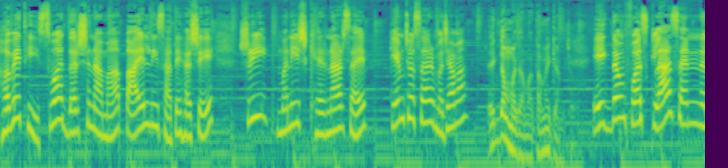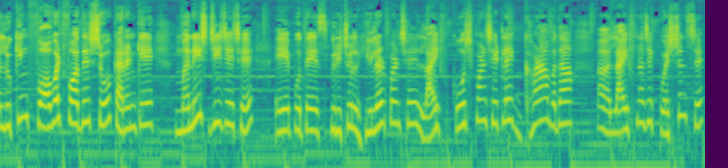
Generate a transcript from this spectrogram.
હવેથી સ્વદર્શનામાં પાયલની સાથે હશે શ્રી મનીષ ખેરનાર સાહેબ. કેમ છો સર? મજામાં? એકદમ મજામાં. તમે કેમ છો? એકદમ first class and looking forward for this show કારણ કે મનીષજી જે છે એ પોતે સ્પિરિચ્યુઅલ હીલર પણ છે લાઈફ કોચ પણ છે એટલે ઘણા બધા લાઈફના જે ક્વેશ્ચન્સ છે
